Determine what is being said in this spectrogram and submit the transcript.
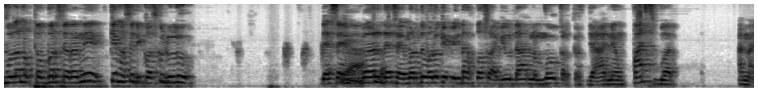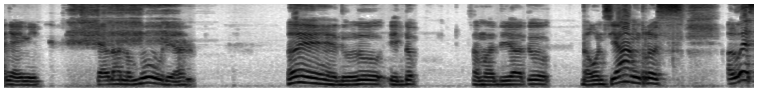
bulan Oktober sekarang nih Kim masih di kosku dulu. Desember Ya. Desember tuh baru Kim pindah kos lagi. Udah nemu pekerjaan yang pas buat anaknya ini. Kayak udah nemu dia. Hei dulu hidup sama dia tuh bangun siang terus. Always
